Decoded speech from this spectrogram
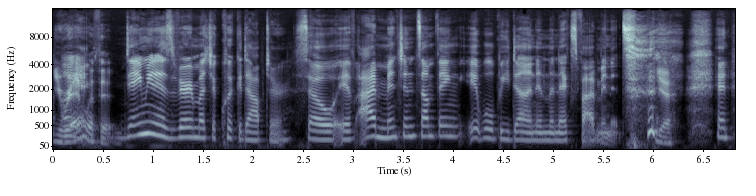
you ran with it. Damien is very much a quick adopter. So if I mention something, it will be done in the next five minutes. Yeah. and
